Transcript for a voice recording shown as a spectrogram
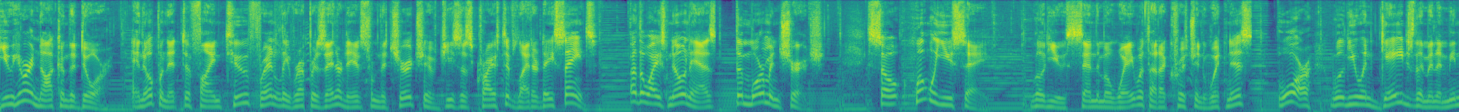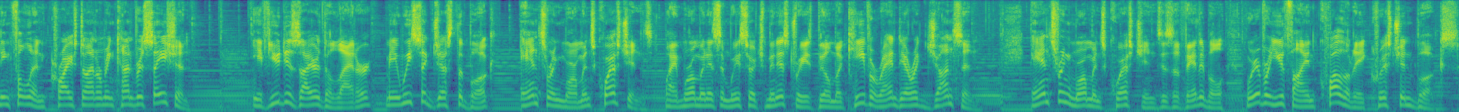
You hear a knock on the door and open it to find two friendly representatives from the Church of Jesus Christ of Latter day Saints, otherwise known as the Mormon Church. So, what will you say? Will you send them away without a Christian witness? Or will you engage them in a meaningful and Christ honoring conversation? If you desire the latter, may we suggest the book Answering Mormons Questions by Mormonism Research Ministry's Bill McKeever and Eric Johnson. Answering Mormons Questions is available wherever you find quality Christian books.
